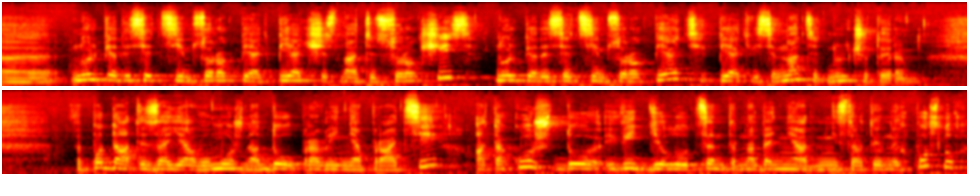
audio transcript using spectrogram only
е, 057 45 5 16 46, 057 45 5 18 04. Подати заяву можна до управління праці, а також до відділу Центр надання адміністративних послуг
